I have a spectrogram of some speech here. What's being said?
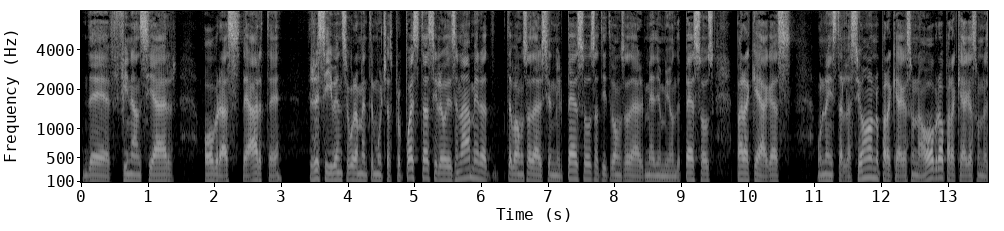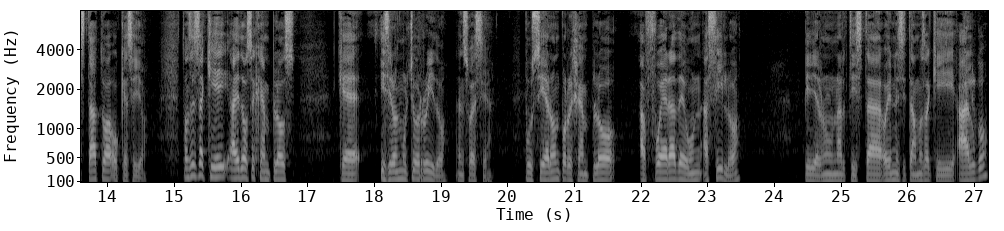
de financiar obras de arte reciben seguramente muchas propuestas y luego dicen, ah, mira, te vamos a dar 100 mil pesos, a ti te vamos a dar medio millón de pesos para que hagas una instalación o para que hagas una obra o para que hagas una estatua o qué sé yo. Entonces aquí hay dos ejemplos que hicieron mucho ruido en Suecia. Pusieron, por ejemplo, afuera de un asilo, pidieron a un artista, oye, necesitamos aquí algo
